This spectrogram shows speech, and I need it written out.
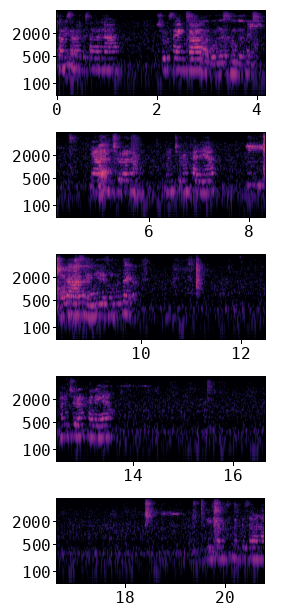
स्वामी समर्थ सर्वांना शुभ सायंकाळ. या मंचुरन मंचुरन खायला या. मोठ्या माणसाने मुलीला समजत नाही का? मंचुरियन खायला या सर्वांना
